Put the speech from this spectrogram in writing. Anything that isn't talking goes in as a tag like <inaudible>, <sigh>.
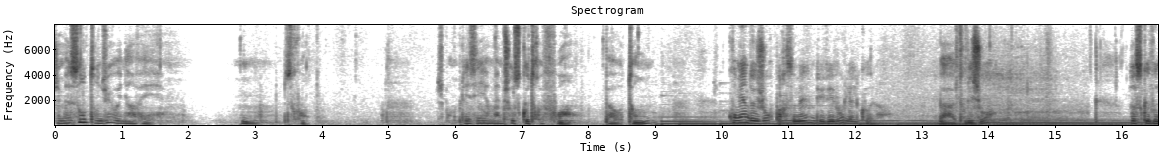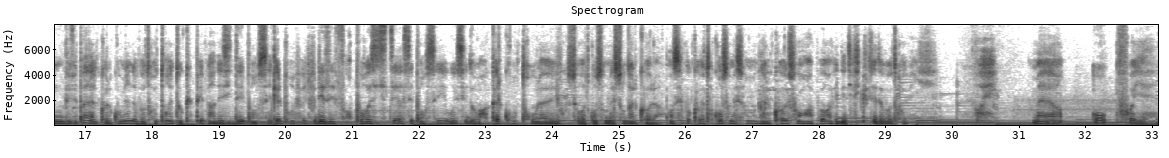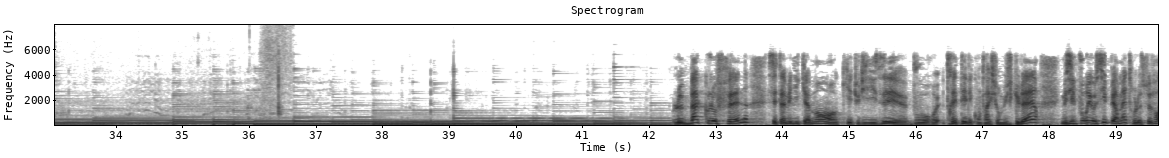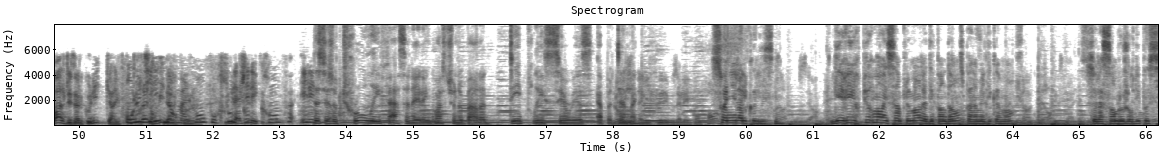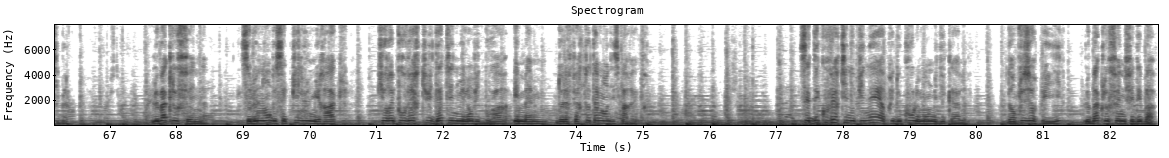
Je me sens tendue ou énervée? Hmm, souvent. Je prends plaisir, même chose qu'autrefois. Pas autant. Combien de jours par semaine buvez-vous de l'alcool? Bah, tous les jours. Lorsque vous ne buvez pas l'alcool, combien de votre temps est occupé par des idées, pensées? À quel point faites-vous des efforts pour résister à ces pensées ou essayer de voir quel contrôle avez-vous sur votre consommation d'alcool? Pensez-vous que votre consommation d'alcool soit en rapport avec des difficultés de votre vie? Mère au foyer. Le baclofène, c'est un médicament qui est utilisé pour traiter les contractions musculaires, mais il pourrait aussi permettre le sevrage des alcooliques car il On l'utilise normalement pour soulager les crampes et les This is a truly fascinating question about a deeply serious epidemic. Soigner l'alcoolisme. Guérir purement et simplement la dépendance par un médicament Cela semble aujourd'hui possible. Le baclofène, c'est le nom de cette pilule miracle qui aurait pour vertu d'atténuer l'envie de boire et même de la faire totalement disparaître. Cette découverte inopinée a pris de court le monde médical. Dans plusieurs pays, le baclofène fait débat.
